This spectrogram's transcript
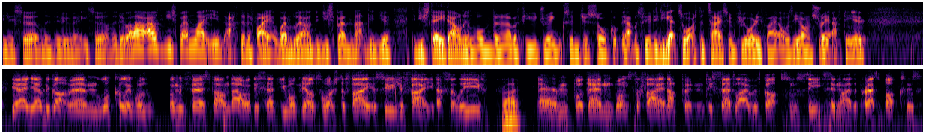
You certainly do, mate. You certainly do. Well, how, how did you spend like you after the fight at Wembley? How did you spend that? Did you did you stay down in London and have a few drinks and just soak up the atmosphere? Did you get to watch the Tyson Fury fight, or was he on straight after you? Yeah, yeah, we got. Um, luckily, it was when we first found out. They said you won't be able to watch the fight as soon as you fight. You'd have to leave. Right. Um, but then once the fight had happened, they said like we've got some seats in like the press boxes.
